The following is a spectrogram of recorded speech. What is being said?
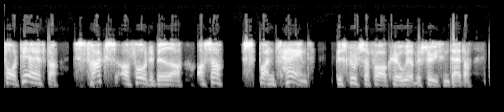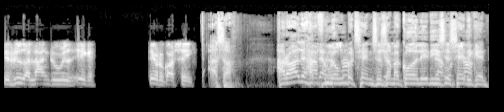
for derefter straks at få det bedre, og så spontant beslutte sig for at køre ud og besøge sin datter. Det lyder langt ude, ikke? Det kan du godt se. Altså, har du aldrig haft en så- lungebetændelse, som er gået lidt i sig selv så- igen?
